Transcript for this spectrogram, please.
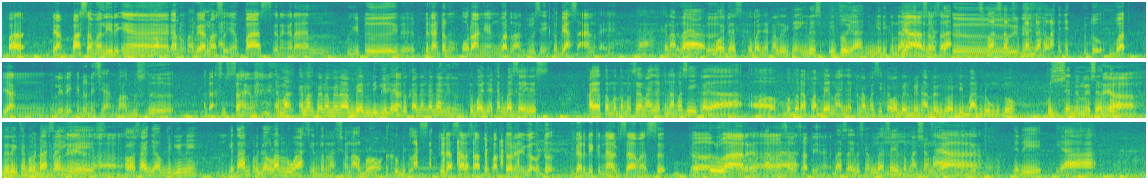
yang pas sama liriknya kan biar Iya. masuknya pas. Kadang-kadang kan begitu gitu. Tergantung orang yang buat lagu sih, kebiasaan kayaknya. Nah, kenapa ke- Boldes kebanyakan liriknya Inggris itu ya yang jadi kendala ya, salah satu salah satu ini kendalanya. untuk buat yang lirik Indonesia yang bagus tuh agak susah emang. Emang emang fenomena band di kita Iya, itu kadang-kadang kebanyakan bahasa Inggris. Kayak teman-teman saya nanya kenapa sih kayak uh, beberapa band nanya kenapa sih kalau band-band underground di Bandung tuh khususnya di Indonesia tuh Iya, liriknya berbahasa Inggris. ah. Kalau saya jawabnya gini, kita kan pergaulan luas internasional bro, aku bilang. itu udah salah satu faktornya juga untuk biar dikenal bisa masuk ke Betul, luar karena ah, salah satunya Bahasa Inggris kan bahasa Hmm, internasional ya. gitu. Jadi ya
